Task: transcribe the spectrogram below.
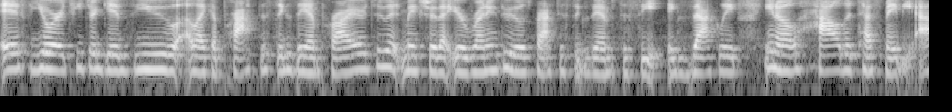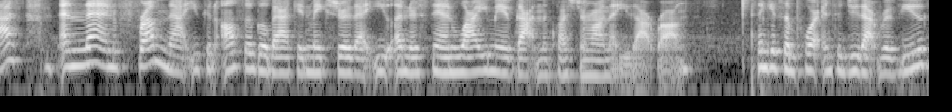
If your teacher gives you uh, like a practice exam prior to it, make sure that you're running through those practice exams to see exactly, you know, how the test may be asked. And then from that, you can also go back and make sure that you understand why you may have gotten the question wrong that you got wrong. I think it's important to do that review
